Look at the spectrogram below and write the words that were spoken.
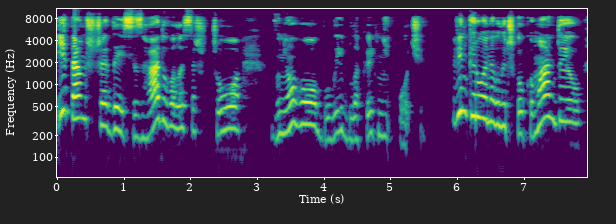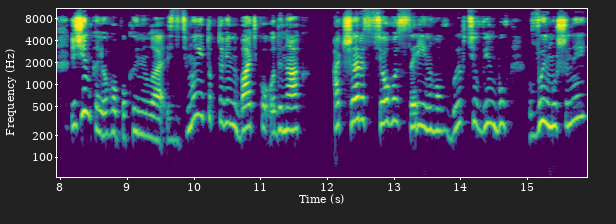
І там ще десь згадувалося, що в нього були блакитні очі. Він керує невеличкою командою, жінка його покинула з дітьми, тобто він батько одинак. А через цього серійного вбивцю він був вимушений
